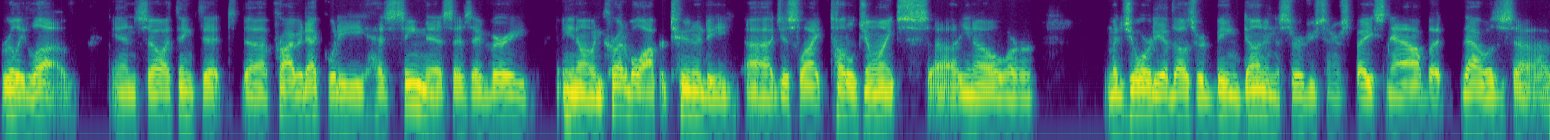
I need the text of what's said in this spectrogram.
really love. And so I think that uh, private equity has seen this as a very, you know, incredible opportunity, uh, just like total joints, uh, you know, or majority of those are being done in the surgery center space now, but that was uh,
